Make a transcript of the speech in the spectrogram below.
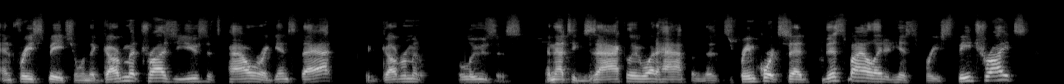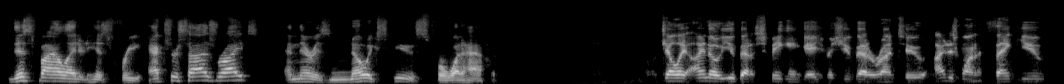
and free speech. And when the government tries to use its power against that, the government loses. And that's exactly what happened. The Supreme Court said this violated his free speech rights, this violated his free exercise rights, and there is no excuse for what happened. Kelly, I know you've got a speaking engagement you've got to run to. I just want to thank you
